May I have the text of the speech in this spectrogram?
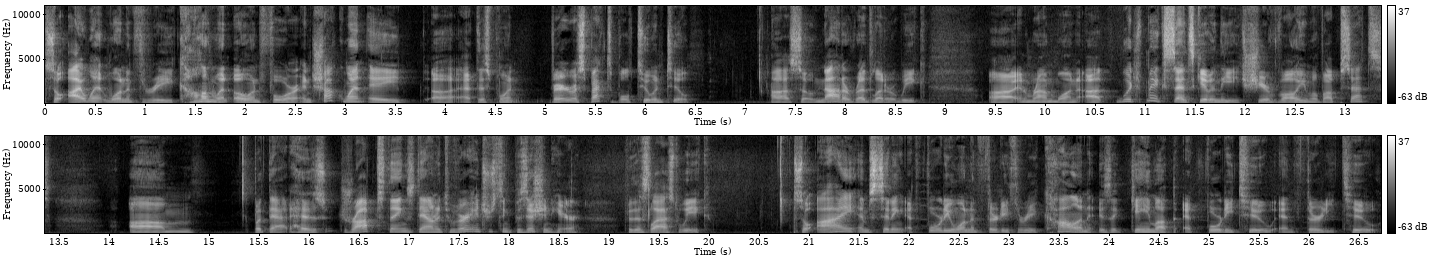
so I went one and three. Colin went zero and four, and Chuck went a uh, at this point very respectable two and two. Uh, so not a red letter week uh, in round one, uh, which makes sense given the sheer volume of upsets. Um, but that has dropped things down into a very interesting position here for this last week. So I am sitting at 41 and 33. Colin is a game up at 42 and 32.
